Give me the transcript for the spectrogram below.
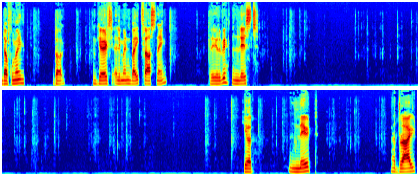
document dot get element by class name there will be list. Here. Let right.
